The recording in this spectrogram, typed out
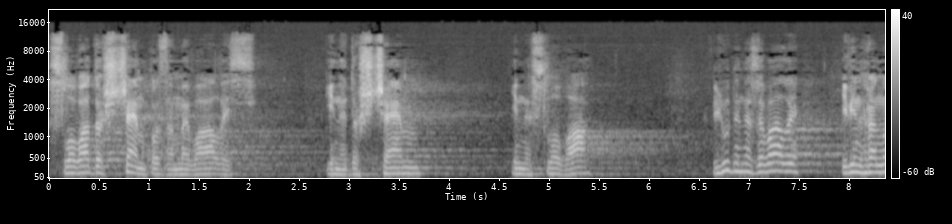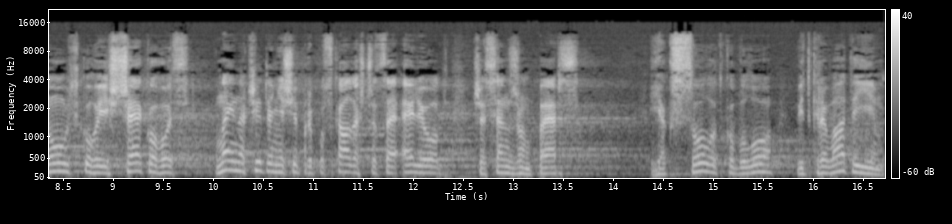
слова дощем позамивались, і не дощем, і не слова. Люди називали і Вінграновського, і ще когось. Найначитаніші припускали, що це Еліот чи Сен-Жон Перс. Як солодко було відкривати їм,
